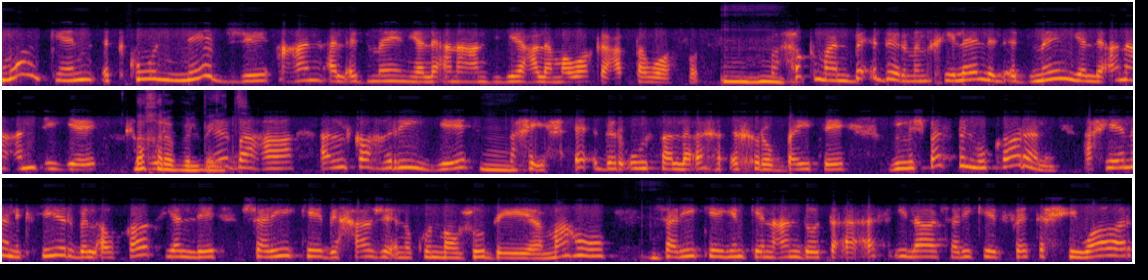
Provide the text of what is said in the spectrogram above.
ممكن تكون ناتجة عن الإدمان يلي أنا عندي إياه على مواقع التواصل. فحكما بقدر من خلال الإدمان يلي أنا عندي إياه بخرب البيت. المتابعة القهرية مم. صحيح أقدر اوصل لاخرب بيتي. مش بس بالمقارنة أحيانا كثير بالاوقات يلي شريكي بحاجة انه اكون موجودة معه. شريكي يمكن عنده اسئلة شريكي فاتح حوار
